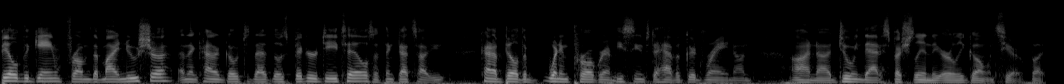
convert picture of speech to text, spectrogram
build the game from the minutia and then kind of go to that those bigger details, I think that's how you kind of build a winning program. He seems to have a good reign on on uh, doing that, especially in the early goings here. But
